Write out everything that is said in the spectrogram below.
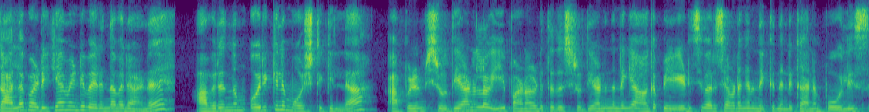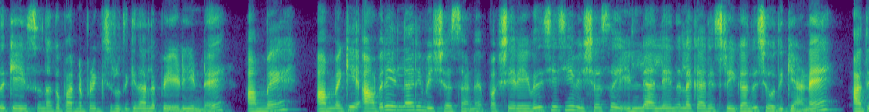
കല പഠിക്കാൻ വേണ്ടി വരുന്നവനാണ്. അവരൊന്നും ഒരിക്കലും മോഷ്ടിക്കില്ല. അപ്പോഴും ശ്രുതിയാണല്ലോ ഈ പണം എടുത്തത്. ശ്രുതിയാണെന്നുണ്ടെങ്കിൽ ആകെ പേടിച്ച് വരച്ച് അവിടെ ഇങ്ങനെ നിൽക്കുന്നുണ്ട്. കാരണം പോലീസ് കേസ് എന്നൊക്കെ പറഞ്ഞപ്പോഴേക്കും ശ്രുതിക്ക് നല്ല പേടിയുണ്ട്. അമ്മേ അമ്മയ്ക്ക് അവരെ എല്ലാരും വിശ്വാസമാണ്. പക്ഷെ രേവതി ചേച്ചിയെ വിശ്വാസം ഇല്ല അല്ലേ എന്നുള്ള കാര്യം ശ്രീകാന്ത് ചോദിക്കുകയാണേ. അത്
